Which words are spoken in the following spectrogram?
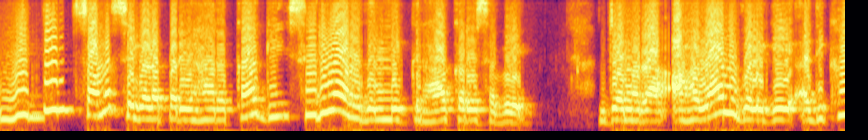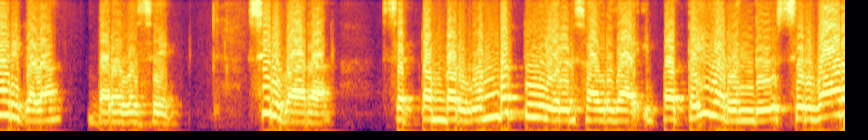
ವಿದ್ಯುತ್ ಸಮಸ್ಯೆಗಳ ಪರಿಹಾರಕ್ಕಾಗಿ ಸಿರಿವಾರದಲ್ಲಿ ಗ್ರಾಹಕರ ಸಭೆ. ಜನರ ಅಹವಾಲುಗಳಿಗೆ ಅಧಿಕಾರಿಗಳ ಭರವಸೆ. ಸಿರಿವಾರ ಸೆಪ್ಟೆಂಬರ್ ಒಂಬತ್ತು, ಎರಡ್ ಸಾವಿರದ ಇಪ್ಪತ್ತೈದರಂದು ಸಿರ್ವಾರ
